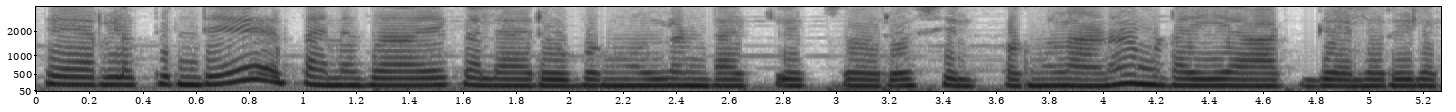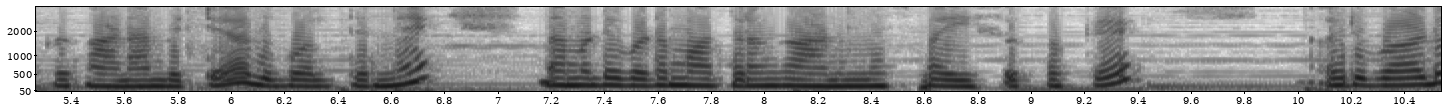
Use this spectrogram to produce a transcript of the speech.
കേരളത്തിന്റെ തനതായ കലാരൂപങ്ങളിൽ ഉണ്ടാക്കി വെച്ച ഓരോ ശില്പങ്ങളാണ് നമ്മുടെ ഈ ആർട്ട് ഗാലറിയിലൊക്കെ കാണാൻ പറ്റുക. അതുപോലെ തന്നെ നമ്മുടെ ഇവിടെ മാത്രം കാണുന്ന സ്പൈസസ് ഒക്കെ ഒരുപാട്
